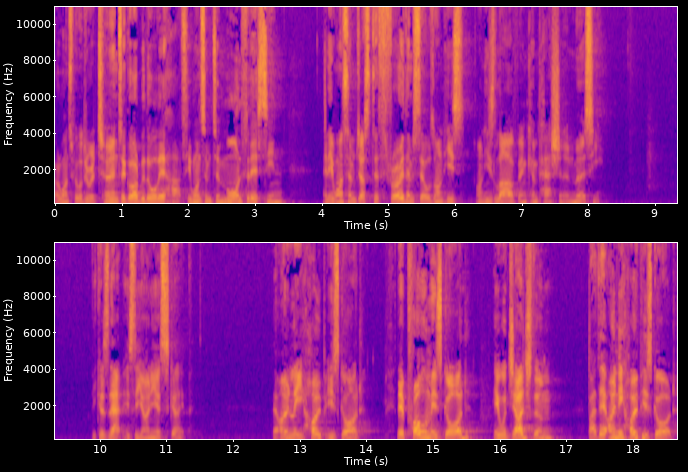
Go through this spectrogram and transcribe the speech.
God wants people to return to God with all their hearts. He wants them to mourn for their sin and he wants them just to throw themselves on his, on his love and compassion and mercy. Because that is the only escape. Their only hope is God. Their problem is God. He will judge them. But their only hope is God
